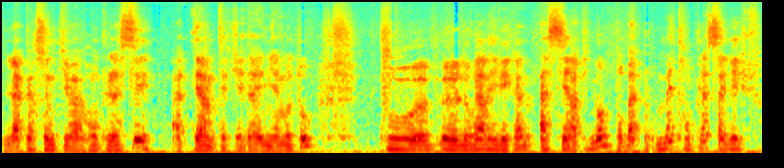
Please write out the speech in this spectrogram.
la personne qui va remplacer à terme Takeda et Miyamoto euh, euh, devrait arriver quand même assez rapidement pour, bah, pour mettre en place sa griffe?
